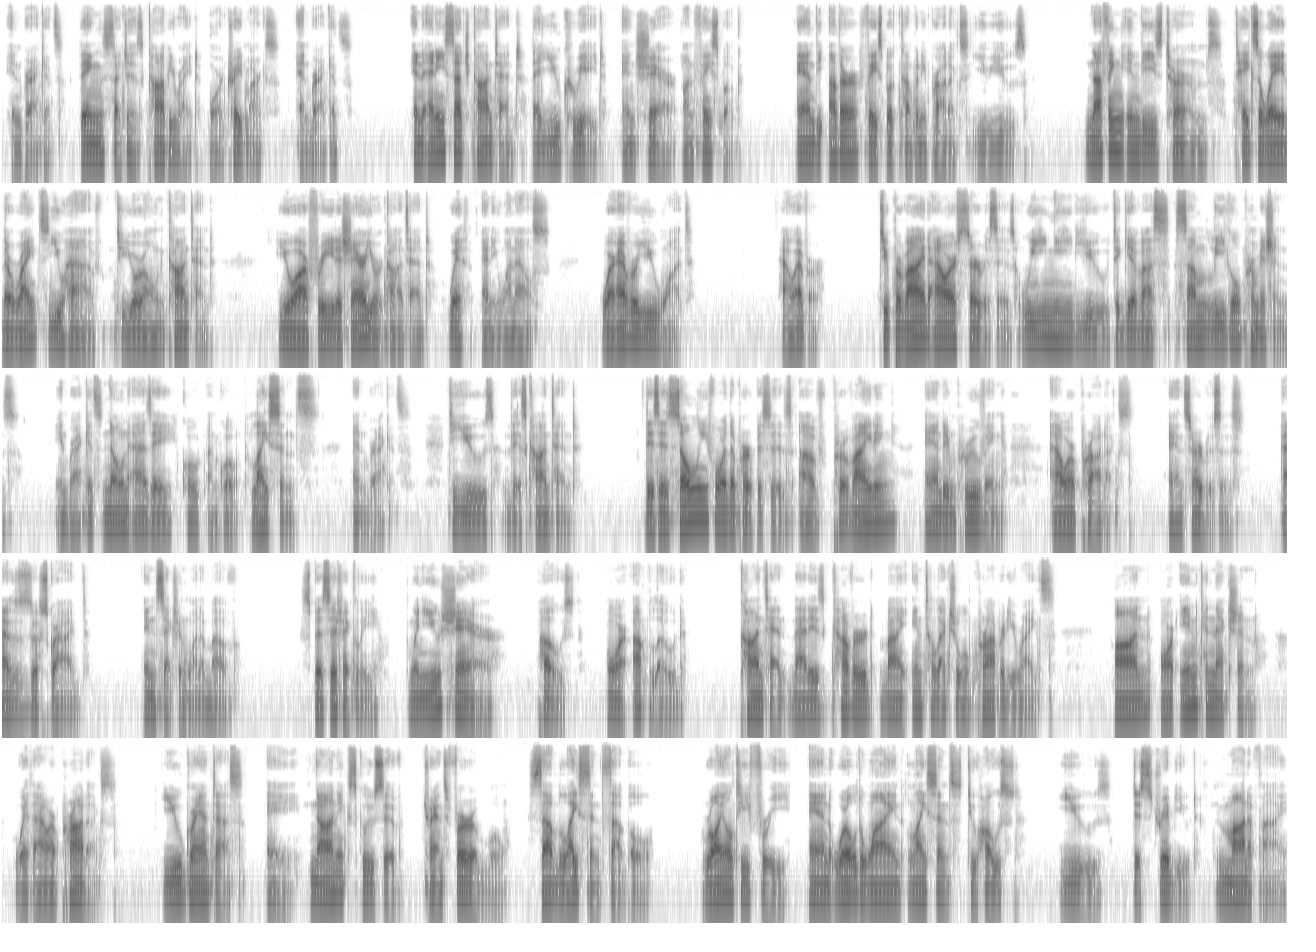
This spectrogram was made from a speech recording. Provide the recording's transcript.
in brackets, things such as copyright or trademarks, in brackets, in any such content that you create and share on Facebook and the other Facebook company products you use. Nothing in these terms takes away the rights you have to your own content. You are free to share your content with anyone else, wherever you want. However, to provide our services, we need you to give us some legal permissions, in brackets, known as a quote unquote license, end brackets, to use this content. This is solely for the purposes of providing and improving our products and services as described in section 1 above. Specifically, when you share, post, or upload content that is covered by intellectual property rights on or in connection with our products, you grant us a non exclusive, transferable, sublicensable, royalty free, and worldwide license to host, use, distribute, modify,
